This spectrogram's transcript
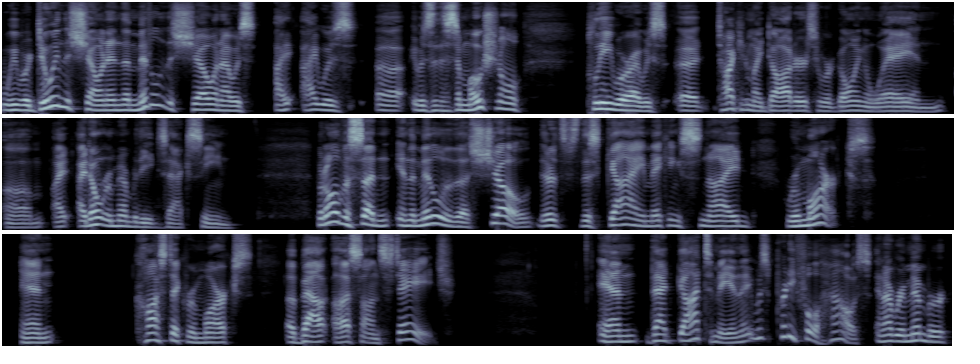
we were doing the show and in the middle of the show and I was I I was uh it was this emotional plea where I was uh talking to my daughters who were going away and um I I don't remember the exact scene. But all of a sudden, in the middle of the show, there's this guy making snide remarks and caustic remarks about us on stage. And that got to me, and it was a pretty full house. And I remember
